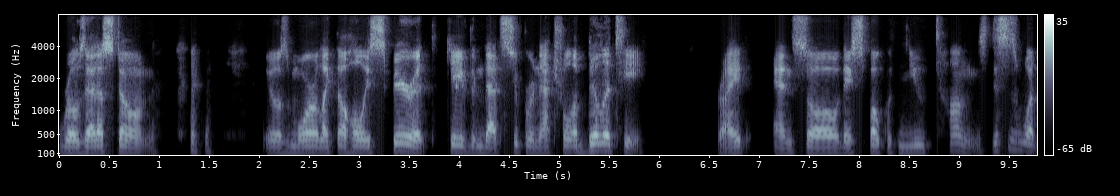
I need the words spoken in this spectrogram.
Rosetta Stone. it was more like the Holy Spirit gave them that supernatural ability, right? And so they spoke with new tongues. This is what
